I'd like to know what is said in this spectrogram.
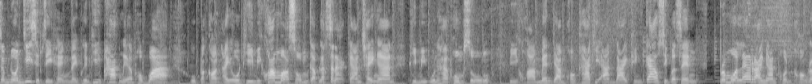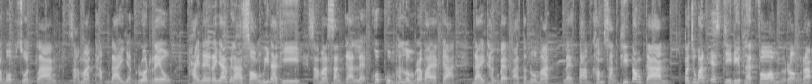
จำนวน 24 แห่งในพื้นที่ภาคเหนือพบว่า อุปกรณ์ IoT มีความเหมาะสมกับลักษณะการใช้งานที่มีอุณหภูมิสูง มีความแม่นยำของค่าที่อ่านได้ถึง 90%ประมวลและรายงานผลของระบบส่วนกลาง สามารถทำได้อย่างรวดเร็ว ภายในระยะเวลา 2 วินาที สามารถสั่งการและควบคุมพัดลมระบายอากาศ ได้ทั้งแบบอัตโนมัติ และตามคำสั่งที่ต้องการ ปัจจุบัน SGD Platform รองรับ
